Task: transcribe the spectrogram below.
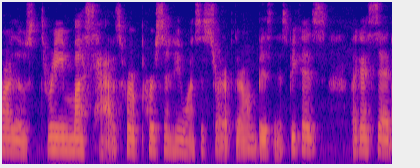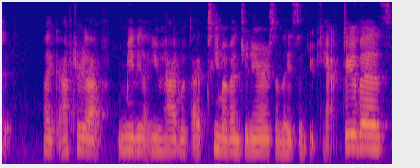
are those three must-haves for a person who wants to start up their own business? Because, like I said, like after that meeting that you had with that team of engineers, and they said you can't do this,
